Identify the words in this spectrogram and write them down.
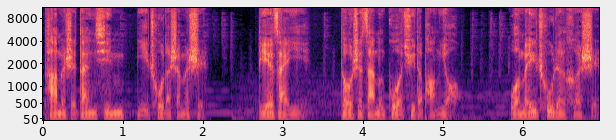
他们是担心你出了什么事。别在意，都是咱们过去的朋友。我没出任何事。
